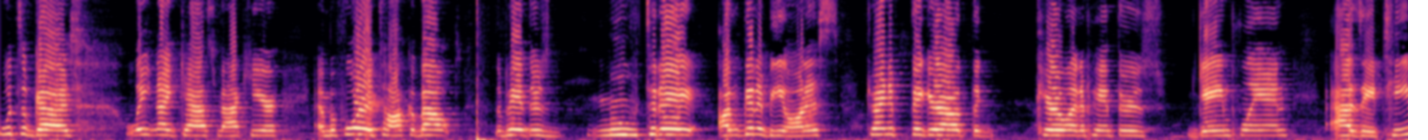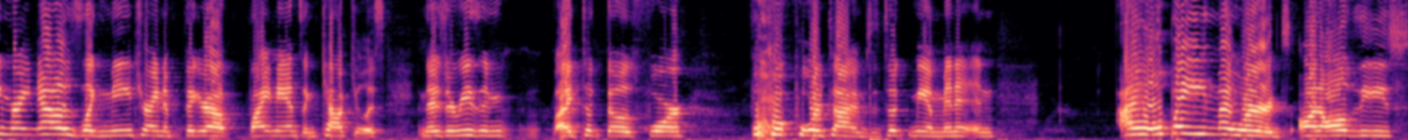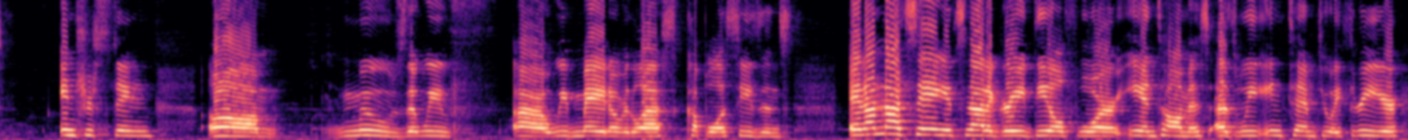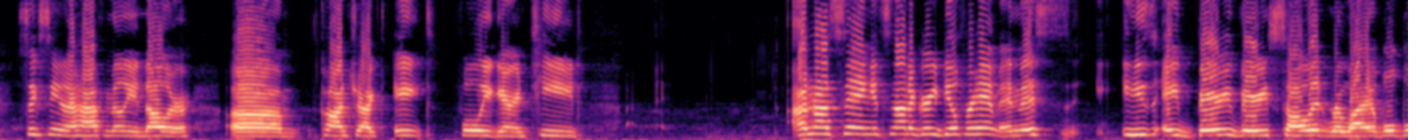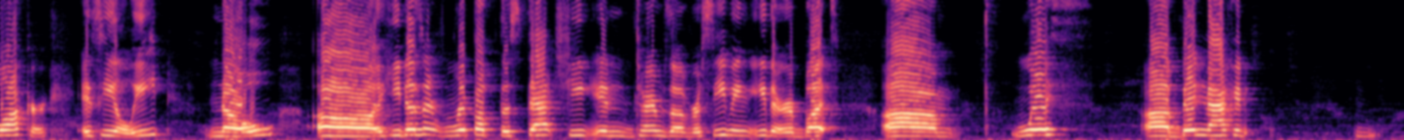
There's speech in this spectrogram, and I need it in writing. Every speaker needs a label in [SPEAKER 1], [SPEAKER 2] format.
[SPEAKER 1] What's up, guys? Late night Cass Mac here. And before I talk about the Panthers' move today, I'm gonna be honest, trying to figure out the Carolina Panthers' game plan as a team right now is like me trying to figure out finance and calculus. And there's a reason I took those four, four, four times. It took me a minute, and I hope I eat my words on all of these interesting um, moves that we've uh, we've made over the last couple of seasons. And I'm not saying it's not a great deal for Ian Thomas as we inked him to a three-year, $16.5 million um, contract, eight fully guaranteed. I'm not saying it's not a great deal for him, and this he's a very, very solid, reliable blocker. Is he elite? No. Uh, he doesn't rip up the stat sheet in terms of receiving either, but um, with uh, Ben McAdoo,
